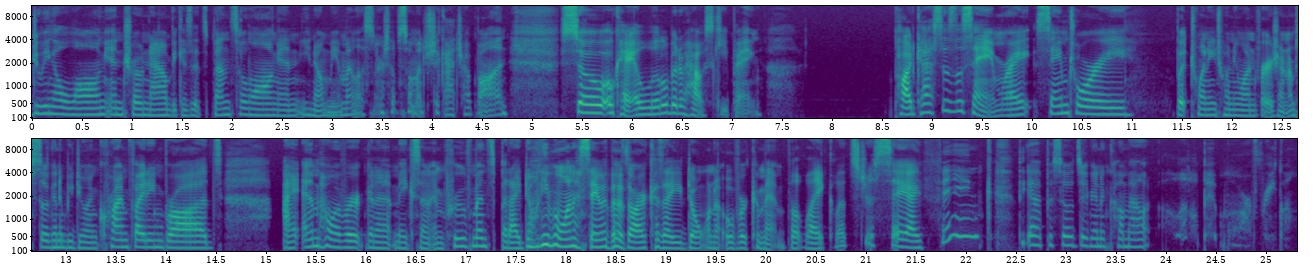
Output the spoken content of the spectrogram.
doing a long intro now because it's been so long and, you know, me and my listeners have so much to catch up on. So, okay, a little bit of housekeeping. Podcast is the same, right? Same Tori, but 2021 version. I'm still going to be doing crime fighting broads. I am, however, going to make some improvements, but I don't even want to say what those are because I don't want to overcommit. But, like, let's just say I think the episodes are going to come out a little bit more frequently.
